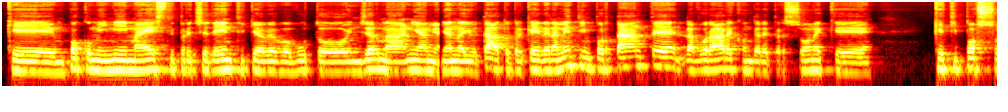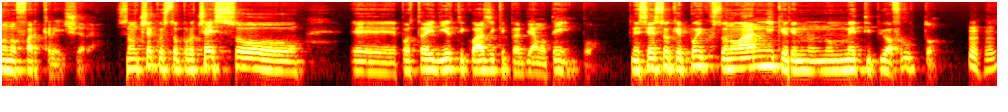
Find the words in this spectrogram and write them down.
che un po' come i miei maestri precedenti che avevo avuto in Germania mi, hanno aiutato, perché è veramente importante lavorare con delle persone che, che ti possono far crescere. Se non c'è questo processo, eh, potrei dirti quasi che perdiamo tempo, nel senso che poi sono anni che non, non metti più a frutto. Uh-huh.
